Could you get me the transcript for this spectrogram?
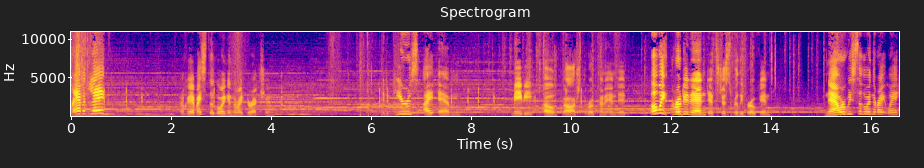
Rabbit leg? Okay, am I still going in the right direction? It appears I am. Maybe. Oh gosh, the road kind of ended. Oh wait, the road didn't end. It's just really broken. Now are we still going the right way?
